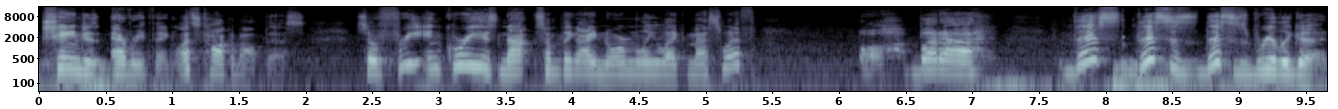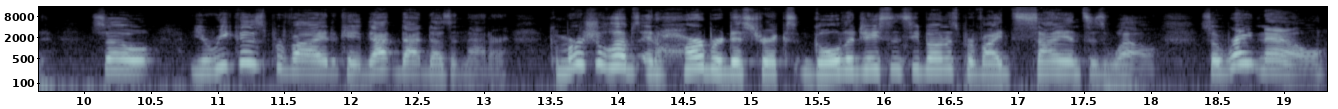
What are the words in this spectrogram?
changes everything. Let's talk about this. So free inquiry is not something I normally like mess with Oh, but uh, this this is this is really good. So Eurekas provide okay that that doesn't matter. Commercial hubs and harbor districts gold adjacency bonus provide science as well. So right now,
